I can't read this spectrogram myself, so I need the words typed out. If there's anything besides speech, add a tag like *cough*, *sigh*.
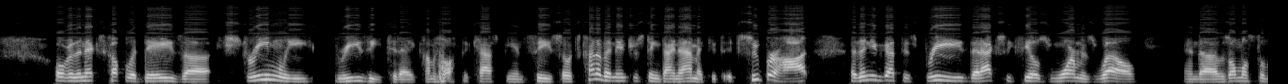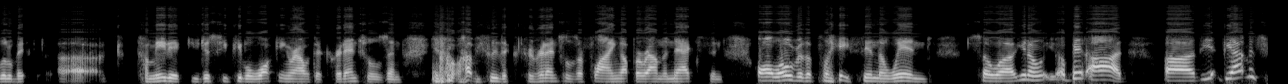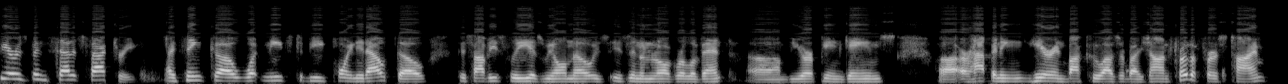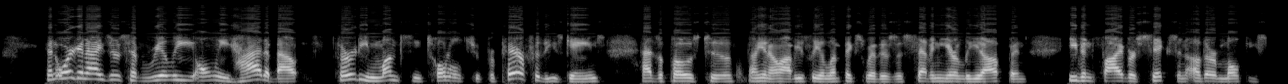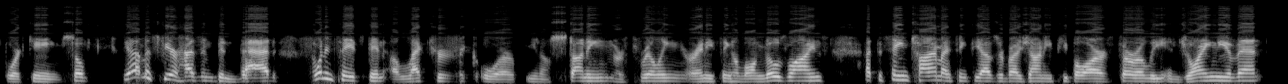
over the next couple of days. Uh, extremely breezy today coming *laughs* off the Caspian Sea. So it's kind of an interesting dynamic. It's, it's super hot, and then you've got this breeze that actually feels warm as well. And uh, it was almost a little bit uh, comedic. You just see people walking around with their credentials, and *laughs* you know, obviously the credentials are flying up around the necks and all over the *laughs* place in the wind. So uh, you know, a bit odd. Uh, the, the atmosphere has been satisfactory. I think uh, what needs to be pointed out, though, this obviously, as we all know, is, is an inaugural event. Um, the European Games uh, are happening here in Baku, Azerbaijan for the first time. And organizers have really only had about 30 months in total to prepare for these games as opposed to, uh, you know, obviously Olympics where there's a seven-year lead up and even five or six in other multi-sport games. So the atmosphere hasn't been bad. I wouldn't say it's been electric or, you know, stunning or thrilling or anything along those lines. At the same time, I think the Azerbaijani people are thoroughly enjoying the event.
